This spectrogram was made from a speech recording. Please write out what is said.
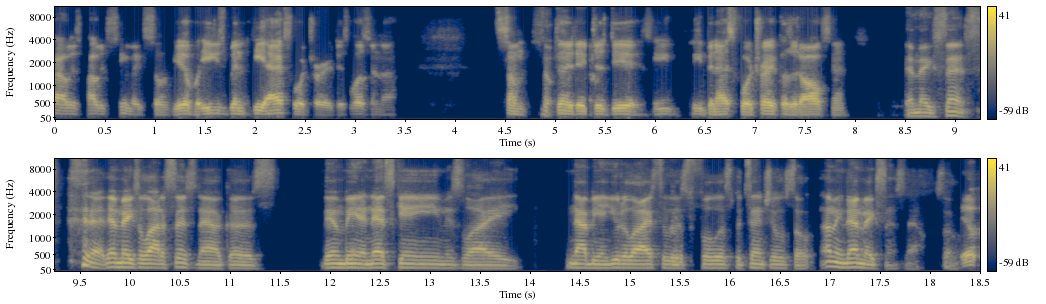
college college teammates. So yeah, but he's been he asked for a trade. This wasn't a something no. they just did. He he been asked for a trade because of the offense. That makes sense. that makes a lot of sense now because them being in that scheme is like not being utilized to its fullest potential. So I mean that makes sense now. So yep.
